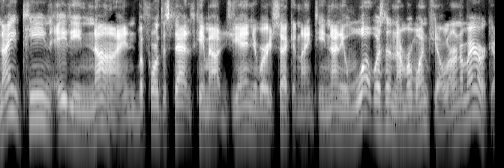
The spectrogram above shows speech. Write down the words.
1989, before the statins came out, January 2nd, 1990, what was the number one killer in America?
